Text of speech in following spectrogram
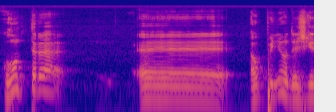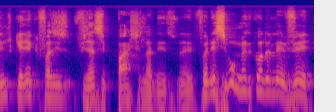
contra é, a opinião deles, que a gente queria que fazia, fizesse parte lá dentro. Né? Foi nesse momento quando eu levei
